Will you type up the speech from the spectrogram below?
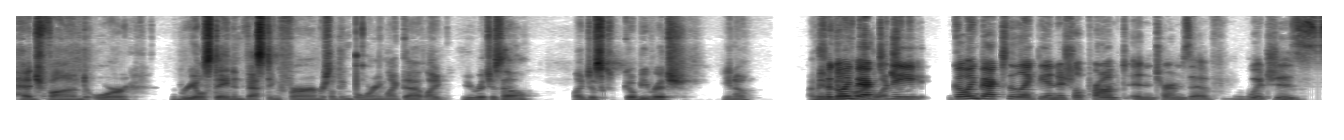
hedge fund or real estate investing firm or something boring like that. Like you're rich as hell. Like just go be rich, you know? I mean, so going back to the going back to like the initial prompt in terms of which Mhm. is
